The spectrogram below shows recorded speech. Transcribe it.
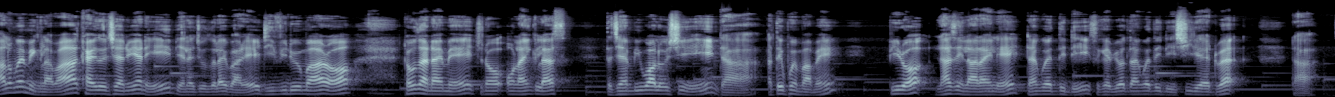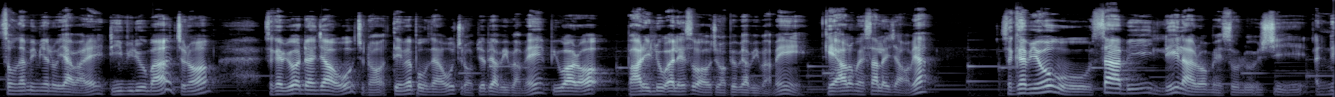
အားလုံးပဲမင်္ဂလာပါခိုင်ဆို channel ကနေပြန်လည်ကြိုဆိုလိုက်ပါတယ်ဒီဗီဒီယိုမှာတော့ထုံးစံတိုင်းပဲကျွန်တော် online class တကြံပြီးွားလို့ရှိရင်ဒါအသိဖွင့်ပါမယ်ပြီးတော့လစဉ်လာတိုင်းလည်းတန်းခွဲသစ်တွေစကားပြောတန်းခွဲသစ်တွေရှိတဲ့အတွက်ဒါစုံစမ်းမြင်မြင်လို့ရပါတယ်ဒီဗီဒီယိုမှာကျွန်တော်စကားပြောအတန်းကြောကိုကျွန်တော်တင်မဲ့ပုံစံကိုကျွန်တော်ပြပြပေးပါမယ်ပြီးတော့ဘာတွေလိုအပ်လဲဆိုတာကိုကျွန်တော်ပြပြပေးပါမယ်ကဲအားလုံးပဲစလိုက်ကြအောင်ဗျာစကားပြောကိုစပြီးလေ့လာတော့မယ်ဆိုလို့ရှိရင်အန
